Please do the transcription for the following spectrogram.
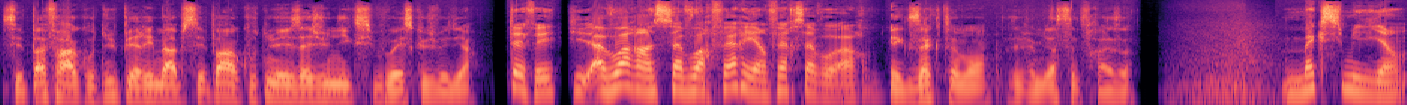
C'est pas faire un contenu périmable, c'est pas un contenu à usage unique, si vous voyez ce que je veux dire. Tout à fait. Avoir un savoir-faire et un faire-savoir. Exactement. J'aime bien cette phrase. Maximilien,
